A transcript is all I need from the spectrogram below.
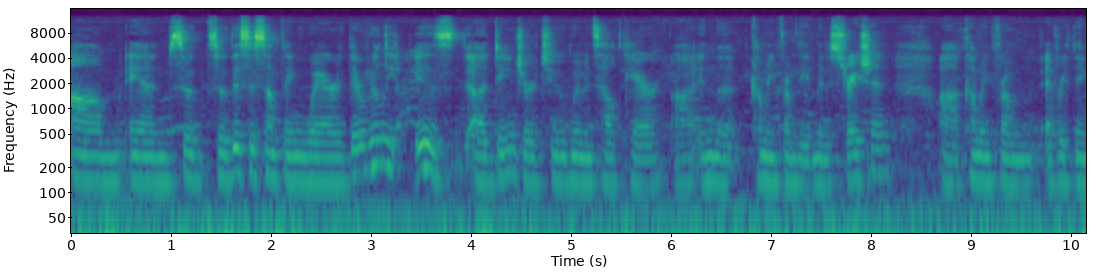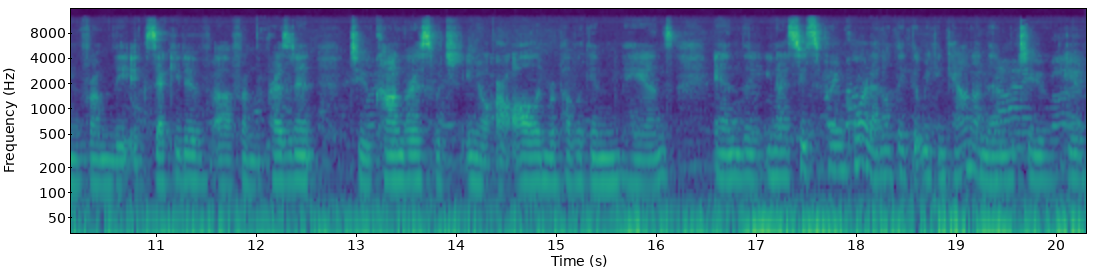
Um, and so, so this is something where there really is a danger to women's health care uh, in the coming from the administration, uh, coming from everything from the executive, uh, from the president to Congress, which you know are all in Republican hands, and the United States Supreme Court. I don't think that we can count on them to give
